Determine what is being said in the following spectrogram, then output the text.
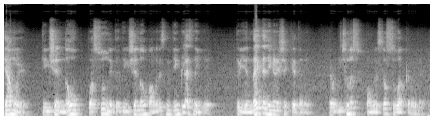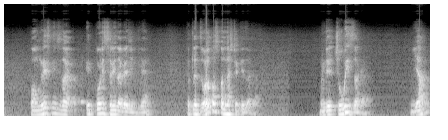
त्यामुळे तीनशे नऊ पासून नाही तर तीनशे नऊ काँग्रेसने जिंकल्याच नाहीये. तर यंदाही त्या जिंकण्याची शक्यता नाही. त्यामुळे इथूनच काँग्रेसला सुरुवात करावी लागेल. काँग्रेसने एकोणीस तरी जागा जिंकल्या. त्यातल्या जवळपास पन्नास टक्के जागा. म्हणजे चोवीस जागा. या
